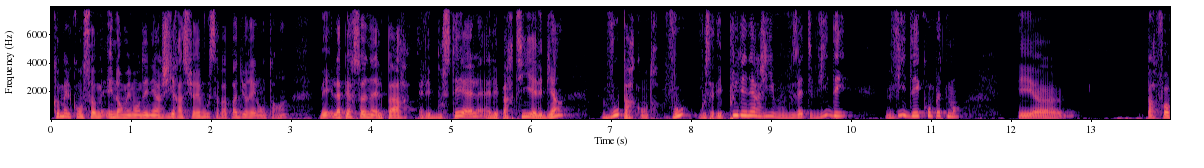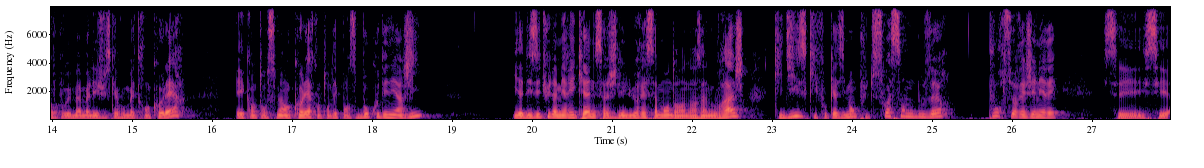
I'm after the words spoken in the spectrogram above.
Comme elle consomme énormément d'énergie, rassurez-vous, ça va pas durer longtemps. Hein. Mais la personne, elle part, elle est boostée, elle, elle est partie, elle est bien. Vous, par contre, vous, vous avez plus d'énergie, vous vous êtes vidé, vidé complètement. Et euh, Parfois, vous pouvez même aller jusqu'à vous mettre en colère. Et quand on se met en colère, quand on dépense beaucoup d'énergie, il y a des études américaines, ça je l'ai lu récemment dans, un ouvrage, qui disent qu'il faut quasiment plus de 72 heures pour se régénérer. C'est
